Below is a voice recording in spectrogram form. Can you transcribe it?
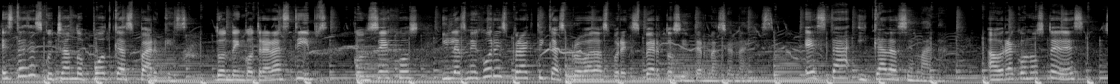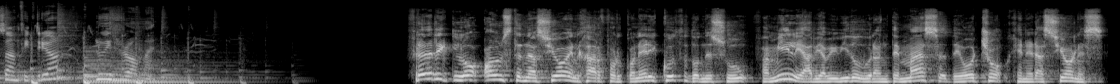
Estás escuchando Podcast Parques, donde encontrarás tips, consejos y las mejores prácticas probadas por expertos internacionales. Esta y cada semana. Ahora con ustedes, su anfitrión, Luis Roman. Frederick Law Olmsted nació en Hartford, Connecticut, donde su familia había vivido durante más de ocho generaciones.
